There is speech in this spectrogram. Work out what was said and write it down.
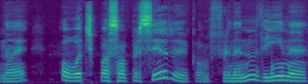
não é? Ou outros que possam aparecer, como Fernando Medina,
